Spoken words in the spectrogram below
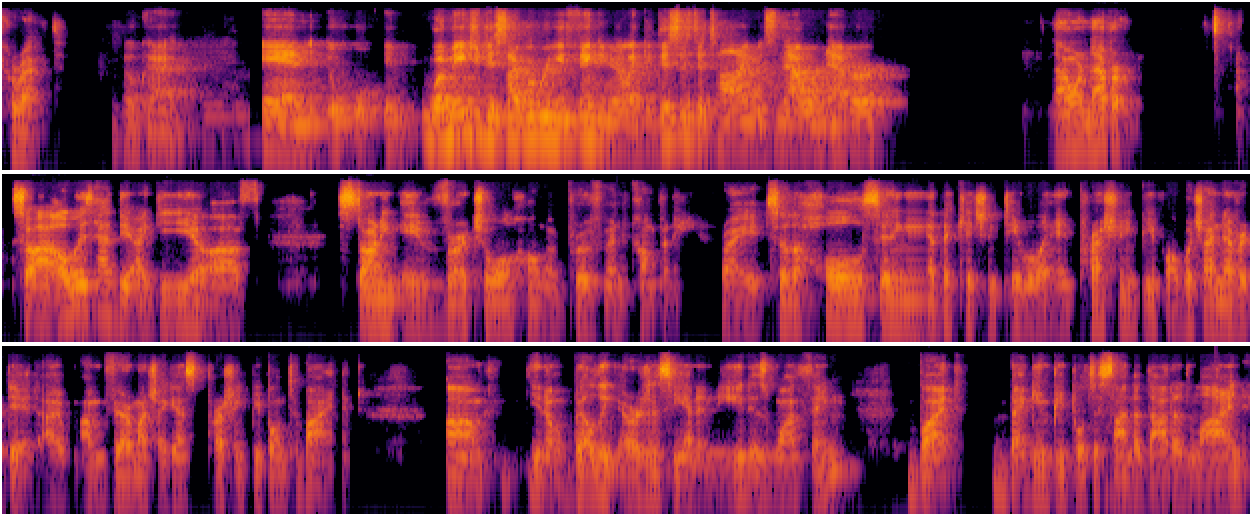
Correct. Okay. And what made you decide? What were you thinking? You're like, this is the time. It's now or never. Now or never. So I always had the idea of starting a virtual home improvement company right? So the whole sitting at the kitchen table and pressuring people, which I never did. I, am very much against pressuring people into buying. Um, you know, building urgency and a need is one thing, but begging people to sign the dotted line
